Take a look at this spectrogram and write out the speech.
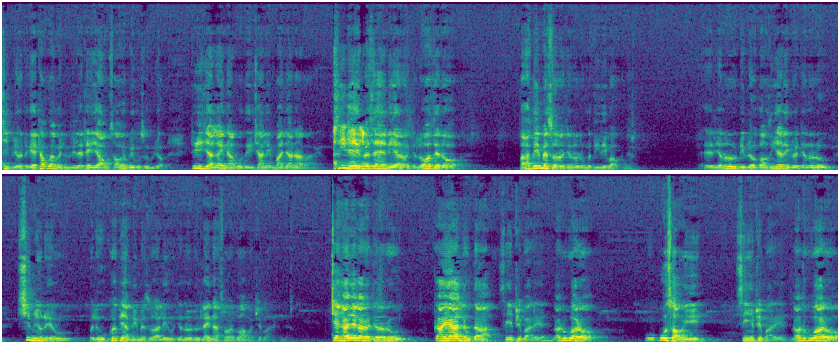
ရှိပြီးတော့တကယ်ထောက်ပံ့မဲ့လူတွေလက်ထက်ရအောင်ဆောင်ရွက်ပေးဖို့ဆိုပြီးတော့တိတိကျလိုက်နာဖို့သေချာလေးမှာကြားထားပါတယ်။စီးတွေပတ်စံတွေကတော့လောဆယ်တော့ဘာပေးမယ်ဆိုတော့ကျွန်တော်တို့မသိသေးပါဘူးခင်ဗျာ။အဲကျွန်တော်တို့ဒီပြီးတော့ကောင်စီကနေပြီးတော့ကျွန်တော်တို့ရှစ်မြို့နယ်ကိုဘယ်လိုခွဲပြန်ပေးမယ်ဆိုတာလေးကိုကျွန်တော်တို့လိုက်နာဆောင်ရွက်သွားမှာဖြစ်ပါတယ်ခင်ဗျာ။ချက်ငါးချက်ကတော့ကျွန်တော်တို့ကာယလုံသားစရင်ဖြစ်ပါတယ်။နောက်တစ်ခုကတော့ဟိုပို့ဆောင်ရေးစရင်ဖြစ်ပါတယ်။နောက်တစ်ခုကတော့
